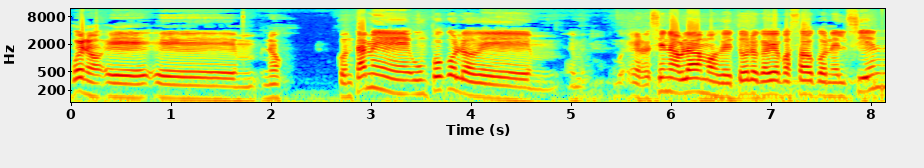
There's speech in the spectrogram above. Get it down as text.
Bueno, eh, eh, nos, contame un poco lo de... eh, recién hablábamos de todo lo que había pasado con el 100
